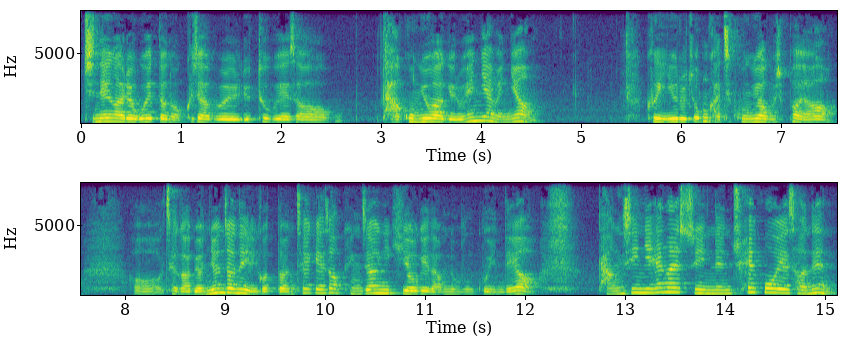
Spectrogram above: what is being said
진행하려고 했던 워크샵을 유튜브에서 다 공유하기로 했냐면요. 그 이유를 조금 같이 공유하고 싶어요. 어, 제가 몇 년 전에 읽었던 책에서 굉장히 기억에 남는 문구인데요. 당신이 행할 수 있는 최고의 선은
